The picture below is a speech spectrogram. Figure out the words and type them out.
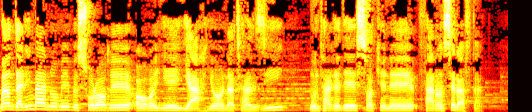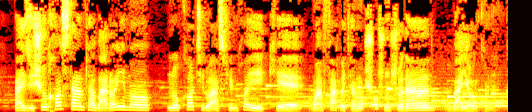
من در این برنامه به سراغ آقای یحیی نتنزی منتقد ساکن فرانسه رفتم. و از ایشون خواستم تا برای ما نکاتی رو از فیلم هایی که موفق به تماشاشون شدن بیان کنم.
